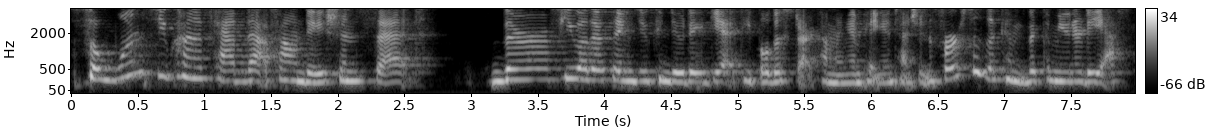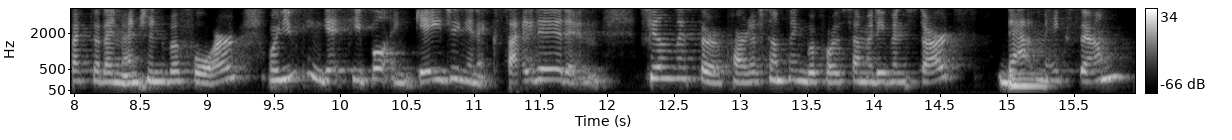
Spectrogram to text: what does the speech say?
So once you kind of have that foundation set, there are a few other things you can do to get people to start coming and paying attention. First is the, com- the community aspect that I mentioned before, where you can get people engaging and excited and feeling like they're a part of something before the summit even starts. That mm-hmm. makes them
